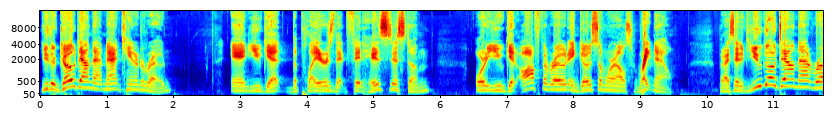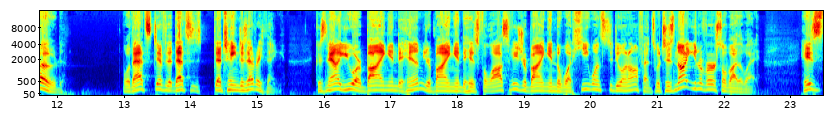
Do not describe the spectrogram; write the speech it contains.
you either go down that Matt Canada road and you get the players that fit his system, or you get off the road and go somewhere else right now. But I said, if you go down that road, well, that's different. That's that changes everything. Because now you are buying into him, you're buying into his philosophies, you're buying into what he wants to do on offense, which is not universal, by the way. His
